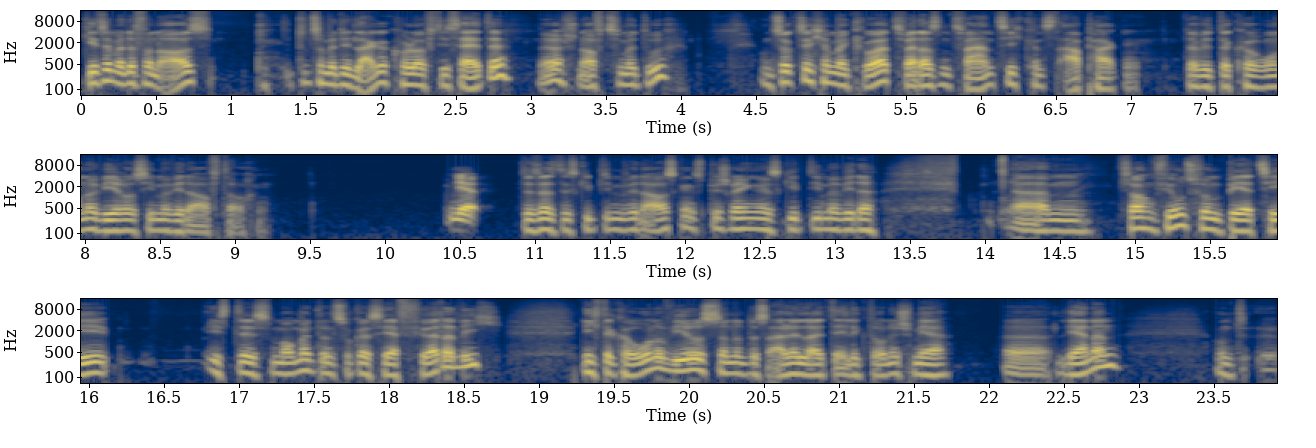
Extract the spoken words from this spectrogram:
geht einmal davon aus, tut einmal den Lagerkoller auf die Seite, ja, schnauft einmal durch und sagt euch einmal klar, 2020 kannst du abhaken. Da wird der Coronavirus immer wieder auftauchen. Ja. Das heißt, es gibt immer wieder Ausgangsbeschränkungen, es gibt immer wieder ähm, Sachen für uns vom BRC ist es momentan sogar sehr förderlich. Nicht der Coronavirus, sondern dass alle Leute elektronisch mehr äh, lernen und äh,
